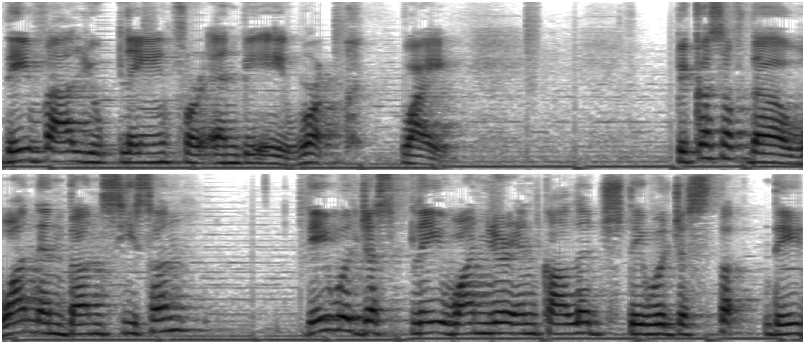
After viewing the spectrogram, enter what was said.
They value playing for NBA work. Why? Because of the one and done season, they will just play one year in college. They will just they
